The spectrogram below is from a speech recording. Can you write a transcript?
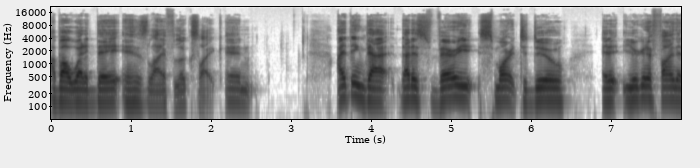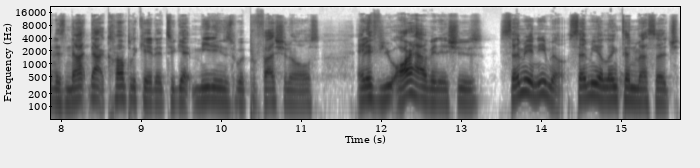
about what a day in his life looks like. And I think that that is very smart to do. And you're going to find that it's not that complicated to get meetings with professionals. And if you are having issues, send me an email, send me a LinkedIn message,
